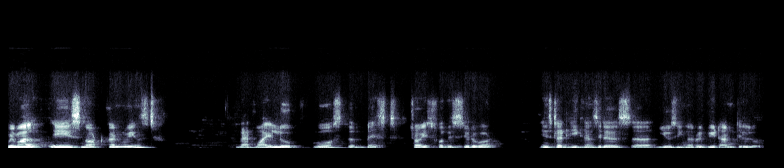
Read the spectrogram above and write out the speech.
Vimal is not convinced that while loop was the best choice for this pseudocode. Instead, he considers uh, using a repeat until loop.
